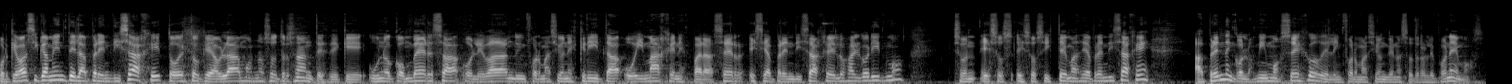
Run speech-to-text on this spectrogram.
Porque básicamente el aprendizaje, todo esto que hablábamos nosotros antes, de que uno conversa o le va dando información escrita o imágenes para hacer ese aprendizaje de los algoritmos, son esos, esos sistemas de aprendizaje, aprenden con los mismos sesgos de la información que nosotros le ponemos.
